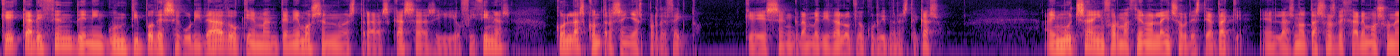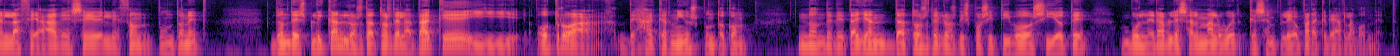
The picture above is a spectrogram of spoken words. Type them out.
que carecen de ningún tipo de seguridad o que mantenemos en nuestras casas y oficinas con las contraseñas por defecto, que es en gran medida lo que ha ocurrido en este caso. Hay mucha información online sobre este ataque. En las notas os dejaremos un enlace a adslezon.net, donde explican los datos del ataque y otro a thehackernews.com, donde detallan datos de los dispositivos IoT vulnerables al malware que se empleó para crear la botnet.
